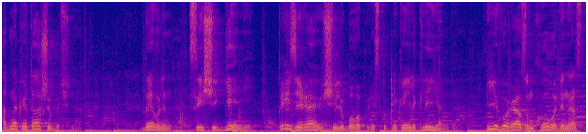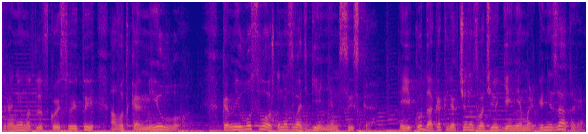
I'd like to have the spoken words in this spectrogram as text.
Однако это ошибочно. Девлин – сыщик гений, презирающий любого преступника или клиента. Его разум холоден и отстранен от людской суеты, а вот Камиллу... Камиллу сложно назвать гением сыска. И куда как легче назвать ее гением-организатором.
